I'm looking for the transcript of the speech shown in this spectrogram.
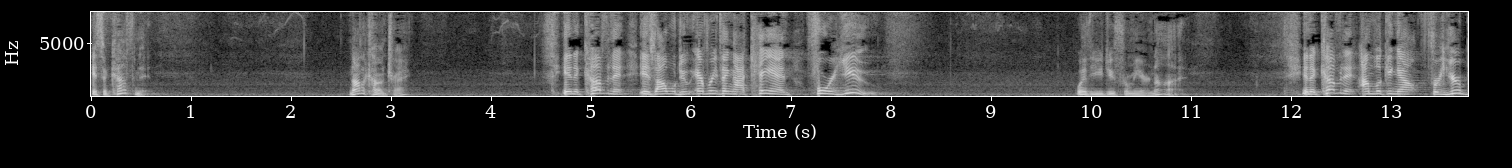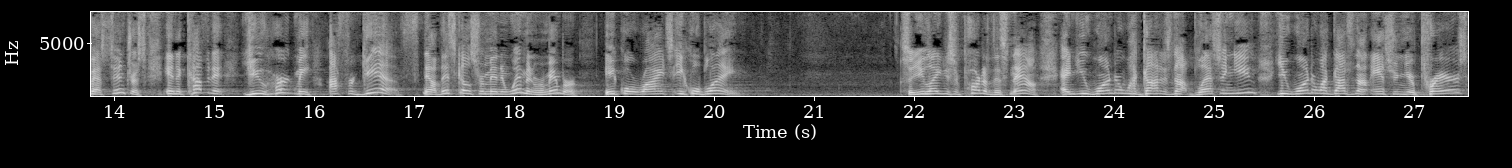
it's a covenant not a contract. In a covenant is I will do everything I can for you, whether you do for me or not. In a covenant, I'm looking out for your best interest. In a covenant, you hurt me, I forgive. Now, this goes for men and women. Remember, equal rights, equal blame. So you ladies are part of this now. And you wonder why God is not blessing you. You wonder why God's not answering your prayers.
